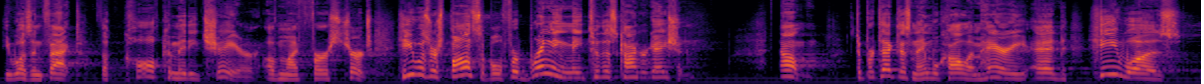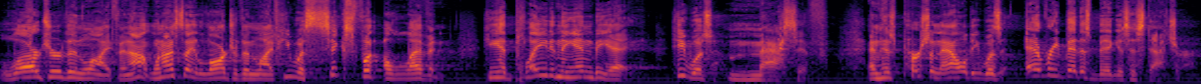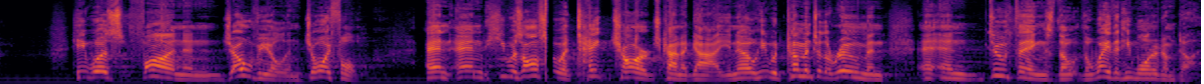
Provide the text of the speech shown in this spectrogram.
He was, in fact, the call committee chair of my first church. He was responsible for bringing me to this congregation. Now, to protect his name, we'll call him Harry, and he was larger than life. And I, when I say larger than life, he was six foot 11. He had played in the NBA. He was massive. And his personality was every bit as big as his stature. He was fun and jovial and joyful. And, and he was also a take charge kind of guy. You know, he would come into the room and, and do things the, the way that he wanted them done.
